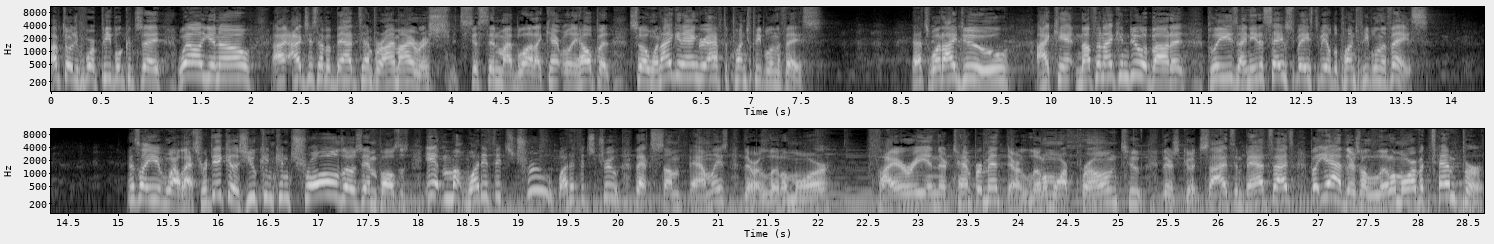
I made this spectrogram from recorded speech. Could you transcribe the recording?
I've told you before, people could say, well, you know, I, I, just have a bad temper. I'm Irish. It's just in my blood. I can't really help it. So when I get angry, I have to punch people in the face. That's what I do. I can't, nothing I can do about it. Please, I need a safe space to be able to punch people in the face. And it's like, well, that's ridiculous. You can control those impulses. It, what if it's true? What if it's true that some families, they're a little more fiery in their temperament, they're a little more prone to, there's good sides and bad sides, but yeah, there's a little more of a temper.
